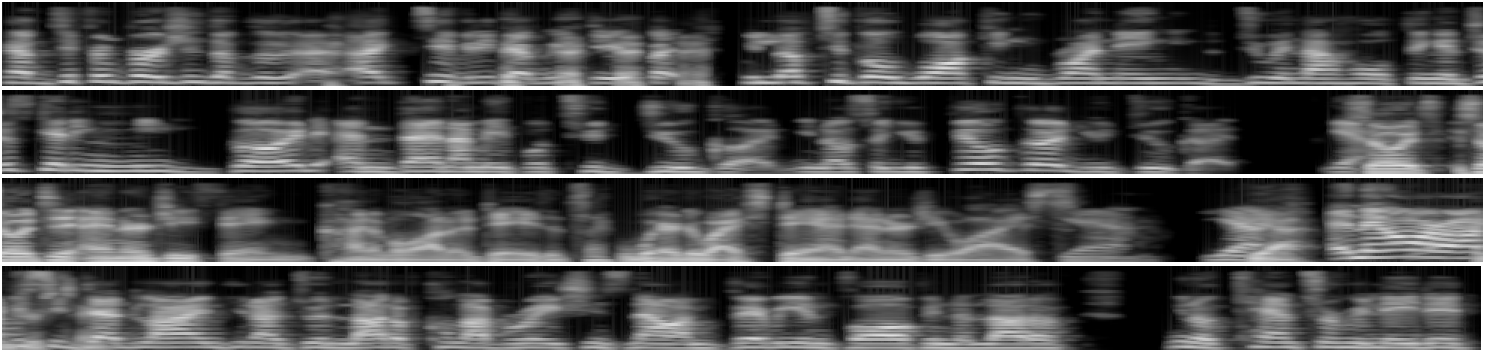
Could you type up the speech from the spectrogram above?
we have different versions of the uh, activity that we do, but we love to go walking, running, doing that whole thing and just getting me good. And then I'm able to do good, you know, so you feel good, you do good. Yeah. So it's so it's an energy thing kind of a lot of days. It's like where do I stand energy wise? Yeah. Yeah. Yeah. And there are obviously deadlines. You know, I do a lot of collaborations now. I'm very involved in a lot of you know, cancer related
